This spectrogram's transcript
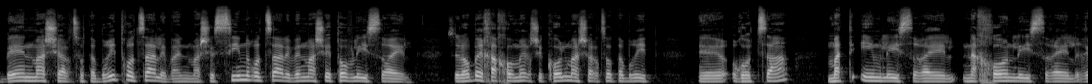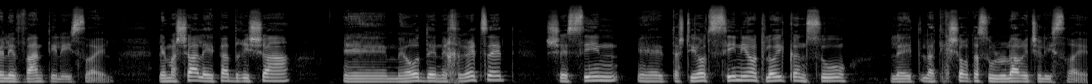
בין מה שארצות הברית רוצה לבין מה שסין רוצה לבין מה שטוב לישראל. זה לא בהכרח אומר שכל מה שארצות הברית אה, רוצה מתאים לישראל, נכון לישראל, רלוונטי לישראל. למשל, הייתה דרישה מאוד נחרצת שסין, אה, תשתיות סיניות לא ייכנסו לתקשורת הסלולרית של ישראל.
